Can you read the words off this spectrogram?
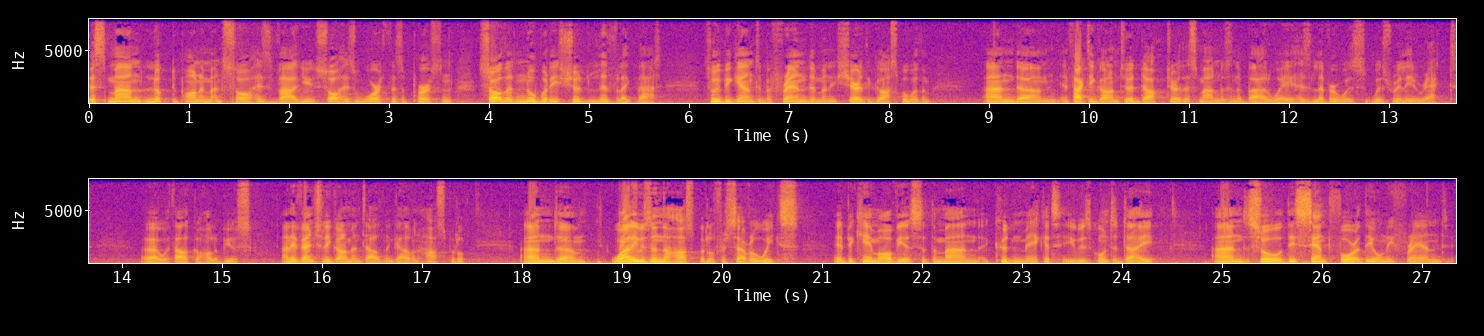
this man looked upon him and saw his value, saw his worth as a person, saw that nobody should live like that. So he began to befriend him and he shared the gospel with him. And um, in fact, he got him to a doctor. This man was in a bad way. His liver was, was really wrecked uh, with alcohol abuse. And eventually got him into Altnagelvin Hospital. And um, while he was in the hospital for several weeks, it became obvious that the man couldn't make it. He was going to die. And so they sent for the only friend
